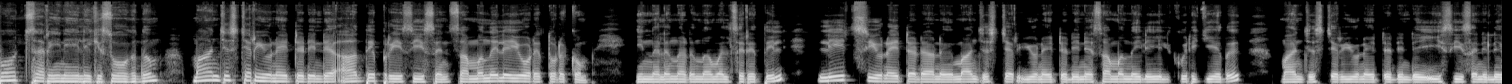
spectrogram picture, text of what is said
സ്പോർട്സ് അറീനയിലേക്ക് സ്വാഗതം. മാഞ്ചസ്റ്റർ യുണൈറ്റഡിന്റെ ആദ്യ പ്രീ സീസൺ സമനിലയോടെ തുടക്കം. ഇന്നലെ നടന്ന മത്സരത്തിൽ ലീഡ്സ് യുണൈറ്റഡ് ആണ് മാഞ്ചസ്റ്റർ യുണൈറ്റഡിനെ സമനിലയിൽ കുരുക്കിയത്. മാഞ്ചസ്റ്റർ യുണൈറ്റഡിന്റെ ഈ സീസണിലെ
